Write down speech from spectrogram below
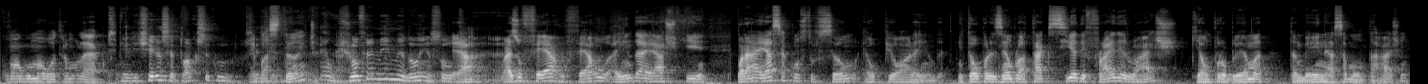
com alguma outra molécula. Ele chega a ser tóxico? É bastante. É, o enxofre é meio medonho, solto. É, né? Mas o ferro, o ferro ainda é, acho que para essa construção é o pior ainda. Então, por exemplo, a taxia de Friedreich, que é um problema também nessa montagem,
